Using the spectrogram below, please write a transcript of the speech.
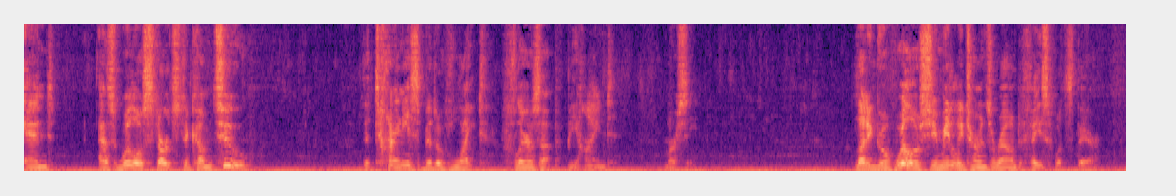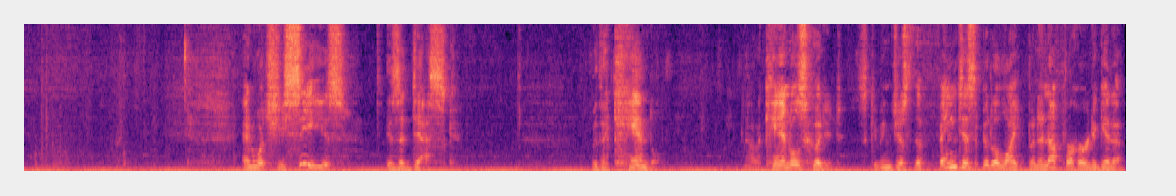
And as Willow starts to come to, the tiniest bit of light flares up behind Mercy. Letting go of Willow, she immediately turns around to face what's there. And what she sees is a desk with a candle. Now, the candle's hooded. It's giving just the faintest bit of light, but enough for her to get a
